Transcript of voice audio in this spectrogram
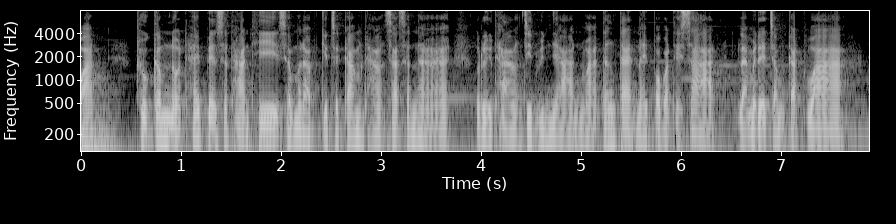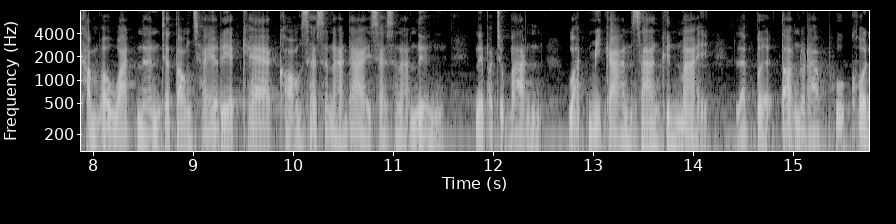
วัดถูกกำหนดให้เป็นสถานที่สำหรับกิจกรรมทางศาสนา หรือทางจิตวิญญาณมาตั้งแต่ในประวัติศาสตร์ และไม่ได้จำกัดว่าคำว่าวัดนั้นจะต้องใช้เรียกแค่ของศาสนาใดศาสนาหนึ่ง ในปัจจุบัน วัดมีการสร้างขึ้นใหม่ และเปิดต้อนรับผู้คน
